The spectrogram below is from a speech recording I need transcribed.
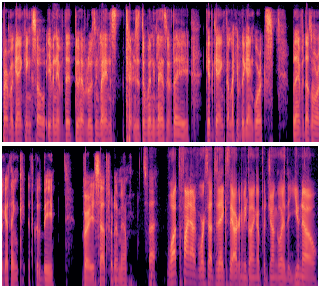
perma ganking. So even if they do have losing lanes, it turns into winning lanes if they get ganked, and like if the gank works. But if it doesn't work, I think it could be very sad for them. Yeah. It's fair. We'll have to find out if it works out today because they are going to be going up a jungler that you know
